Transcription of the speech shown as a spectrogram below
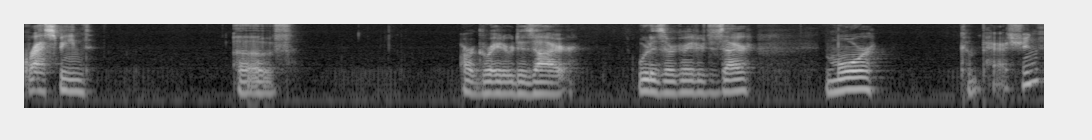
grasping of our greater desire. What is our greater desire? More compassion,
